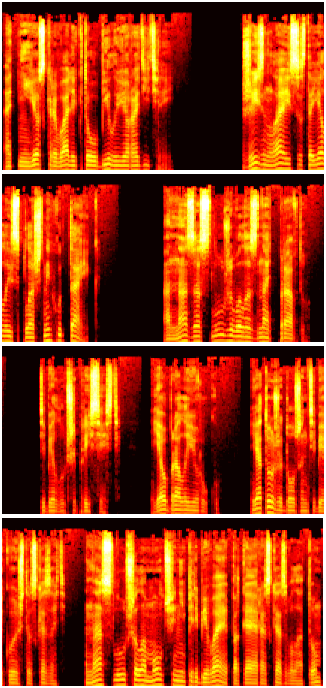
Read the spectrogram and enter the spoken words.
От нее скрывали, кто убил ее родителей. Жизнь Лаи состояла из сплошных утаек. Она заслуживала знать правду. Тебе лучше присесть. Я убрал ее руку. Я тоже должен тебе кое-что сказать. Она слушала, молча не перебивая, пока я рассказывал о том,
